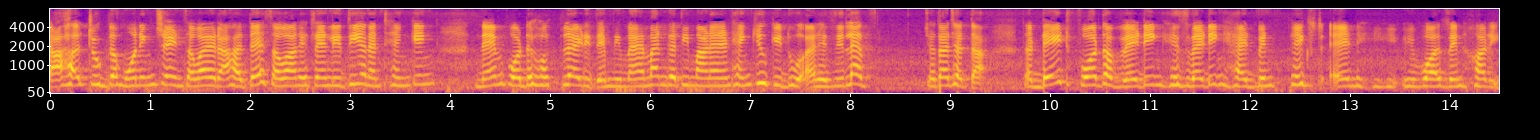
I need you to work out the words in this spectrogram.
Rahat took the morning train સવારે રાહતે સવારની ટ્રેન લીધી અને થેન્કિંગ them for the hospitality તેમની મહેમાનગતિ માણે અને થેન્ક યુ કીધું અને he left જતા જતા date for the wedding his wedding had been fixed and he, he was in hurry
